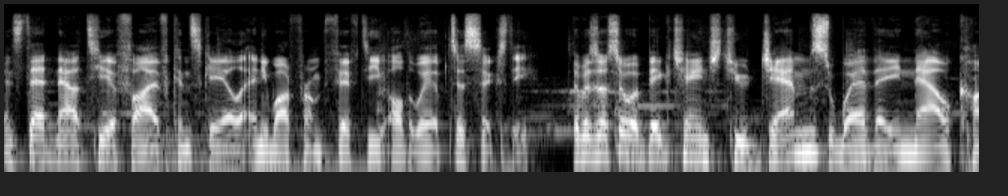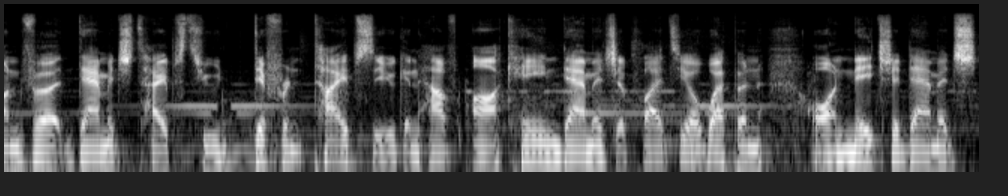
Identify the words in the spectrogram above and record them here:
Instead now tier 5 can scale anywhere from 50 all the way up to 60. There was also a big change to gems where they now convert damage types to different types so you can have arcane damage applied to your weapon or nature damage.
